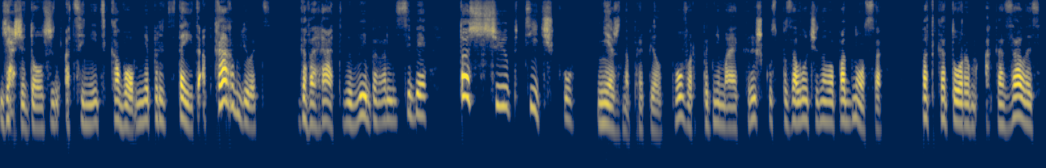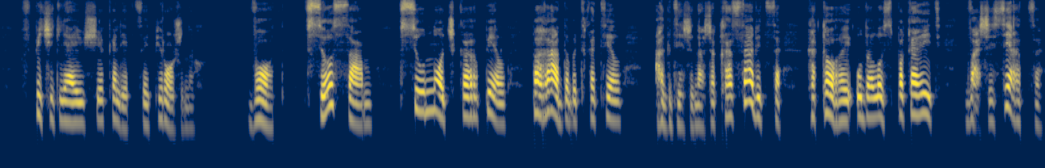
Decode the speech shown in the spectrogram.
Я же должен оценить, кого мне предстоит откармливать. Говорят, вы выбрали себе тощую птичку. Нежно пропел повар, поднимая крышку с позолоченного подноса, под которым оказалась впечатляющая коллекция пирожных. Вот, все сам, всю ночь корпел, порадовать хотел. А где же наша красавица, которой удалось покорить ваше сердце?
